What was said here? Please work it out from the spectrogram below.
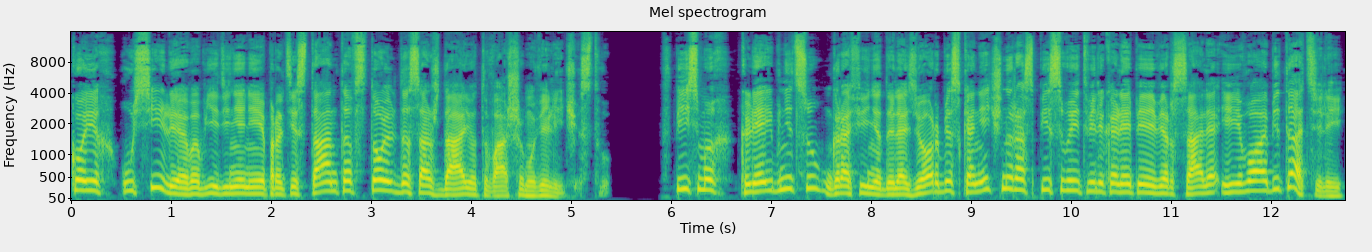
коих усилия в объединении протестантов столь досаждают вашему величеству. В письмах к Лейбницу графиня Делязер бесконечно расписывает великолепие Версаля и его обитателей.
